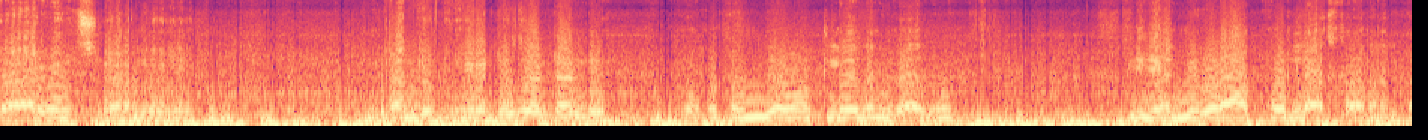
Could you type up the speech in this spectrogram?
డ్రాగన్స్ కానీ దానికి ఏ టు జెడ్ అండి. ఒకటి ఉంది ఒకటి లేదని కాదు. ఇవన్నీ కూడా ఆకుకూరలు వేస్తారంట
